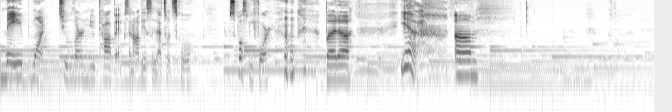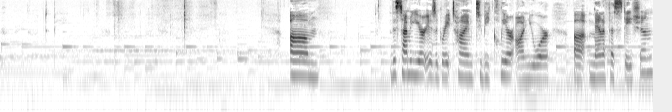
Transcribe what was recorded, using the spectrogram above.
may want to learn new topics, and obviously that's what school is supposed to be for. but uh, yeah. Um, Um, this time of year is a great time to be clear on your uh, manifestation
